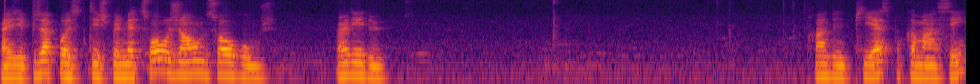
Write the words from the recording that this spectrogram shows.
Ben, j'ai plusieurs possibilités. Je peux le mettre soit au jaune, soit au rouge. Un des deux. Prendre une pièce pour commencer.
